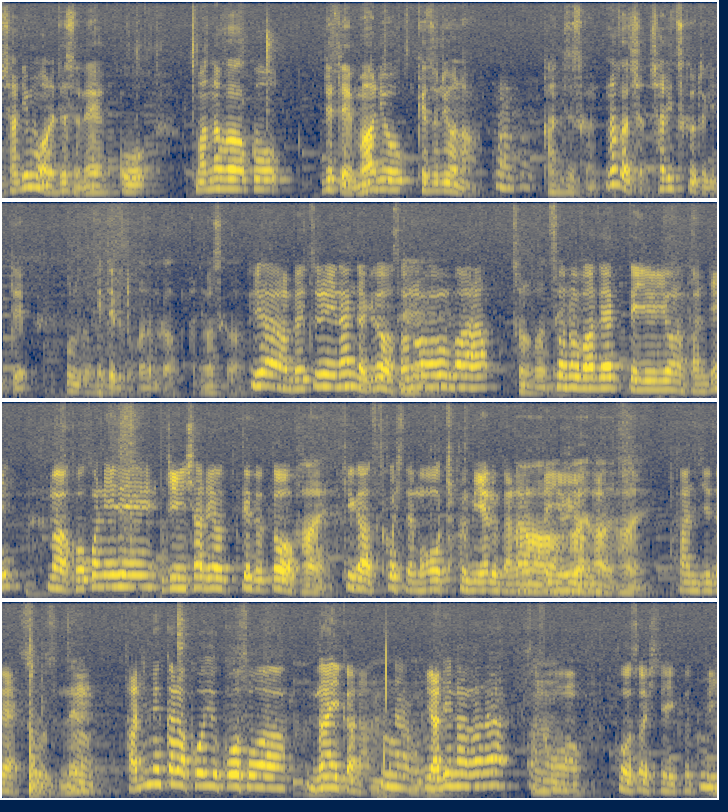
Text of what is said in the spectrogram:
シャリもあれですよね。こう真ん中がこう出て周りを削るようなう。うん。感じですかね。なんかシャリ作る時ってこれかけてるとかなんかありますか？いや別にないんだけどその場、その場で。その場でっていうような感じ？まあここに陣シャリをつけると。はい。木が少しでも大きく見えるかなっていうような感じで、そうですね、うん、初めからこういう構想はないから。やりながらあの構想していくっていう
